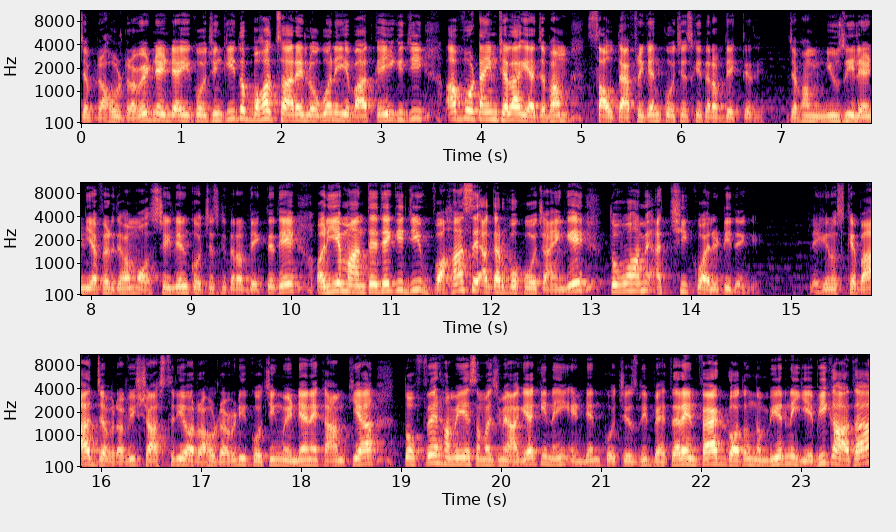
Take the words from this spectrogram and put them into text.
जब राहुल द्रविड़ ने इंडिया की कोचिंग की तो बहुत सारे लोगों ने ये बात कही कि जी, अब वो टाइम चला गया, जब हम साउथ अफ्रीकन कोचेस की तरफ़ देखते थे, जब हम न्यूजीलैंड या फिर जब हम ऑस्ट्रेलियन कोचेस की तरफ़ देखते थे, और ये मानते थे कि जी, वहाँ से अगर वो कोच आएँगे तो वो हमें अच्छी क्वालिटी देंगे। लेकिन उसके बाद जब रवि शास्त्री और राहुल द्रविड़ की कोचिंग में इंडिया ने काम किया तो फिर हमें यह समझ में आ गया कि नहीं इंडियन कोचेस भी बेहतर है। इनफैक्ट गौतम गंभीर ने यह भी कहा था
